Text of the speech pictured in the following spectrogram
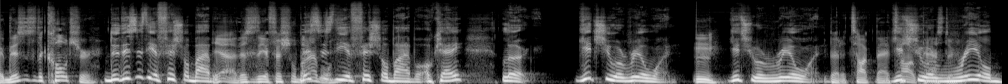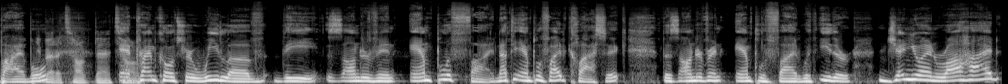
look. This is the culture. dude. This is the official Bible. Yeah, this is the official Bible. This is the official Bible. Okay, look, get you a real one. Mm. Get you a real one. You better talk that Get talk, you Pastor. a real Bible. you better talk that talk. At Prime Culture, we love the Zondervan Amplified, not the Amplified Classic, the Zondervan Amplified with either genuine rawhide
